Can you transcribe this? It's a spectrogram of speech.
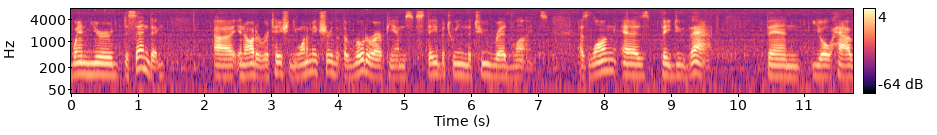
when you're descending uh, in auto rotation, you want to make sure that the rotor RPMs stay between the two red lines. As long as they do that, then you'll have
